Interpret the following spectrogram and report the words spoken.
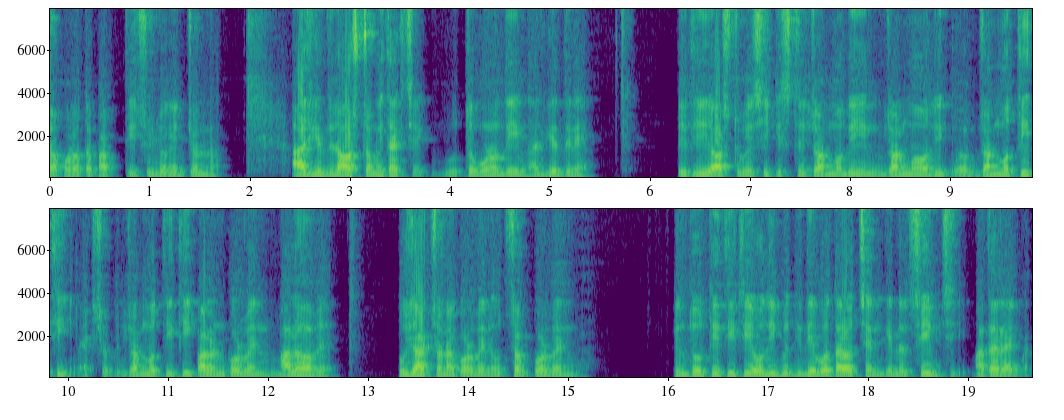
সফলতা প্রাপ্তির সুযোগের জন্য। আজকের দিনে অষ্টমী থাকছে, গুরুত্বপূর্ণ দিন আজকের দিনে। তিথি অষ্টমী, শ্রীকৃষ্ণের জন্মদিন, জন্ম জন্মতিথি অ্যাকচুয়ালি জন্মতিথি পালন করবেন, ভালো হবে। পূজা অর্চনা করবেন, উৎসব করবেন। কিন্তু তিথিটি অধিপতি দেবতা হচ্ছেন কিন্তু শিবজি, মাথায় রাখবেন।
